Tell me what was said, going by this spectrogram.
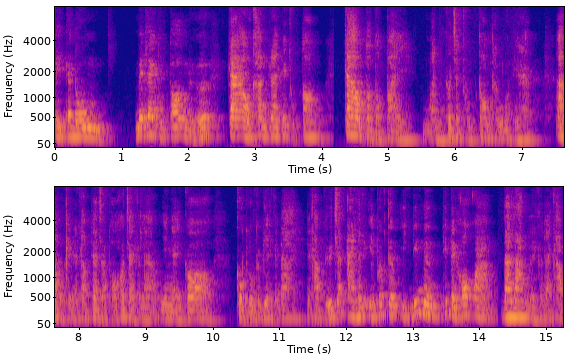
ติดกระดุมเม็ดแรกถูกต้องหรือก้าวขั้นแรกได้ถูกต้องก้าวต่อต่อไป มันก็จะถูกต้องทั้งหมดนะฮะอ่าโอเคนะครับน่าจะพอเข้าใจกันแล้ว ยังไงก็กดลงทะเบียนกันได้นะครับ หรือจะอ่านรายละเอียดเพิ่มเติมอีกนิดนึงที่เป็นข้อความด้านล่างเลยก็ได้ครับ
